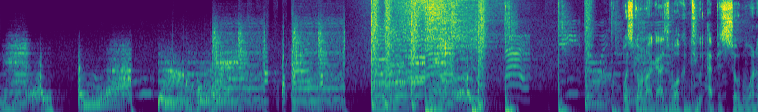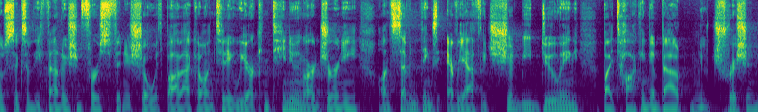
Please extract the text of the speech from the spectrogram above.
What's going on, guys? Welcome to episode 106 of the Foundation First Fitness Show with Bob Acko. And today we are continuing our journey on seven things every athlete should be doing by talking about nutrition.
